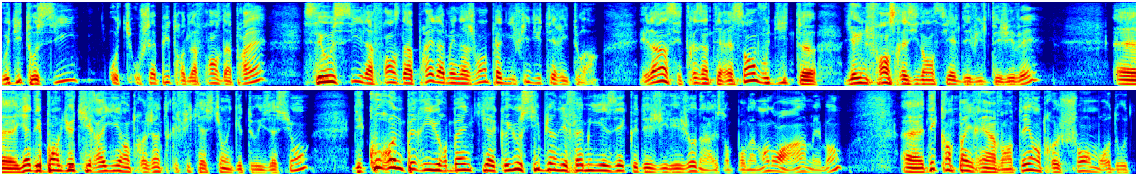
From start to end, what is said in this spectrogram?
vous dites aussi au, chapitre de la France d'après, c'est aussi la France d'après l'aménagement planifié du territoire. Et là, c'est très intéressant. Vous dites euh, il y a une France résidentielle des villes TGV. Euh, il y a des banlieues tiraillées entre gentrification et ghettoisation, des couronnes périurbaines qui accueillent aussi bien des familles aisées que des gilets jaunes, alors ils sont pas au même endroit, hein, mais bon, des campagnes réinventées entre chambres d'hôtes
